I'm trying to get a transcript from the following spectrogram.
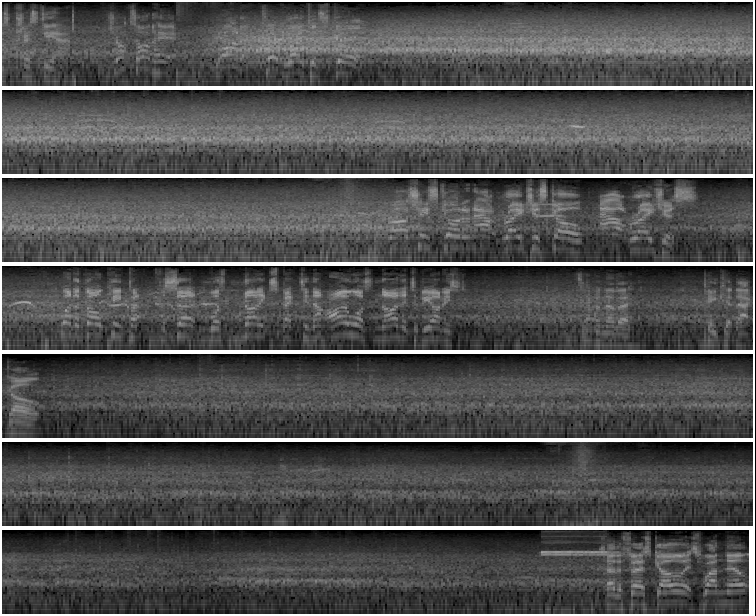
Here's Cristiane. Shots on here. What a good way to score. Well, she scored an outrageous goal. Outrageous. Well, the goalkeeper, for certain, was not expecting that. I wasn't either, to be honest. Let's have another peek at that goal. So the first goal, it's 1-0.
